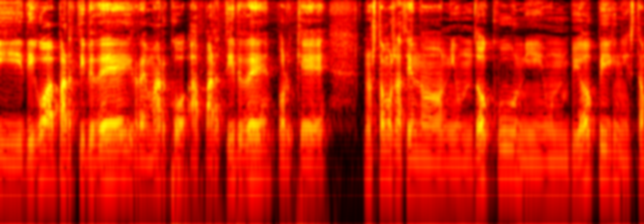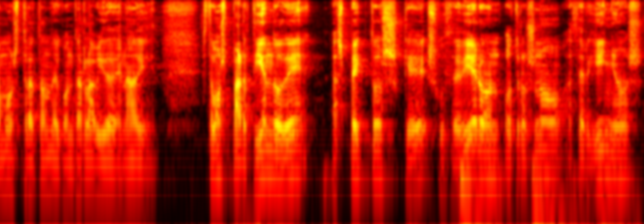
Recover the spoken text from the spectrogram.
Y digo a partir de, y remarco a partir de, porque no estamos haciendo ni un docu, ni un biopic, ni estamos tratando de contar la vida de nadie. Estamos partiendo de aspectos que sucedieron, otros no, hacer guiños,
